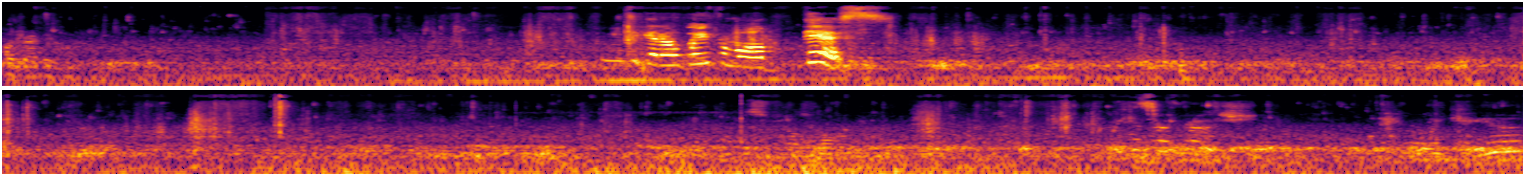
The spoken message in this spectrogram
I'll drive you home. We need to get away from all this. This Fresh. We can.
